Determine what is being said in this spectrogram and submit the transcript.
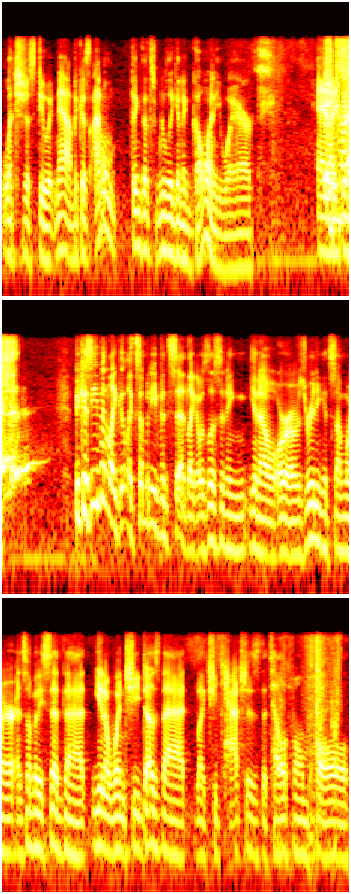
Let's just do it now because I don't think that's really going to go anywhere. And it I just because even like like somebody even said like I was listening, you know, or I was reading it somewhere, and somebody said that you know when she does that, like she catches the telephone pole,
